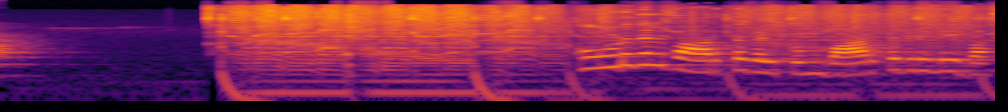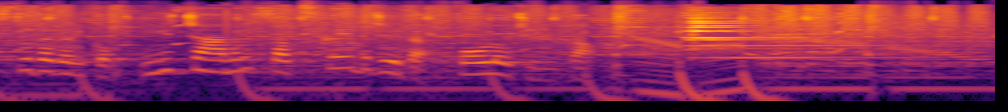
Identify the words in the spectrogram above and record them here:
കൂടുതൽ വാർത്തകൾക്കും വാർത്തകളിലെ വസ്തുതകൾക്കും ഈ ചാനൽ സബ്സ്ക്രൈബ് ചെയ്ത് ഫോളോ ചെയ്യുക.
